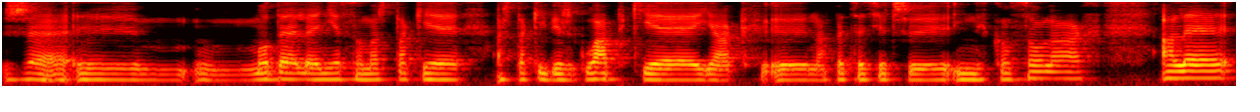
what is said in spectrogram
że modele nie są aż takie, aż takie wiesz, gładkie jak y, na PC czy innych konsolach, ale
